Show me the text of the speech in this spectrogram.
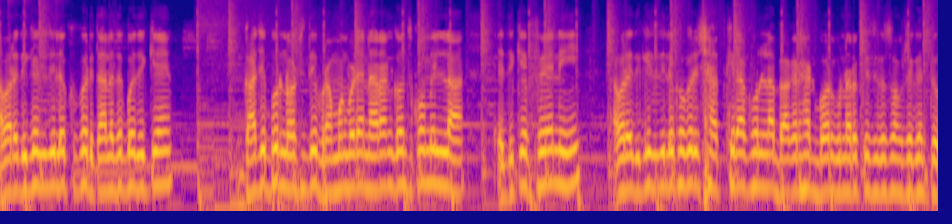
আবার এদিকে যদি লক্ষ্য করি, তাহলে দেখব এদিকে গাজীপুর, নরসিংদী, ব্রাহ্মণবাড়িয়া, নারায়ণগঞ্জ, কুমিল্লা, এদিকে ফেনী, আবার এদিকে যদি লক্ষ্য করি, সাতক্ষীরা, খুলনা, বাগেরহাট বরগুনার কিছু কিছু অংশে কিন্তু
